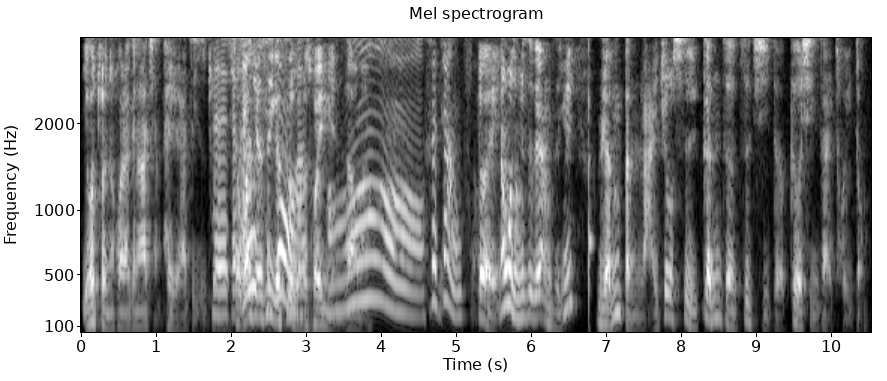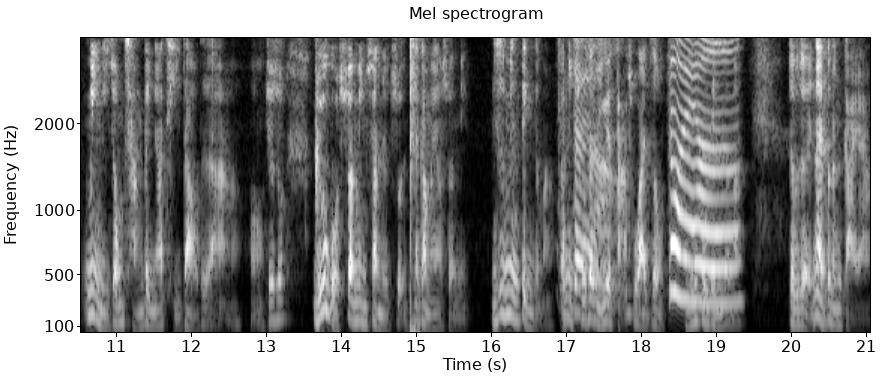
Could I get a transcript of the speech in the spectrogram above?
有准的回来跟他讲，他也觉得他自己是准的，所以完全是一个自我的催眠，你知道吗？哦，是这样子。对，那为什么是这个样子？因为人本来就是跟着自己的个性在推动。命理中常被人家提到的啊，哦，就是说，如果算命算得准，那干嘛要算命？你是命定的嘛，反正你出生年月打出来这种，对啊你是固定的嘛，对不对？那也不能改啊。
